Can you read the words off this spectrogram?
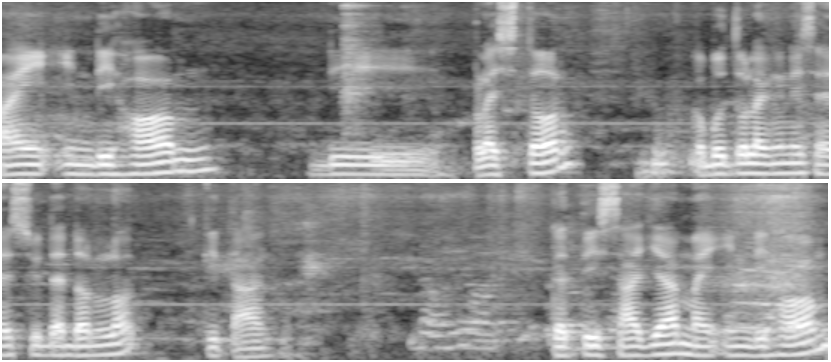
My IndiHome di Play Store kebetulan ini saya sudah download kita ketik saja my IndiHome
